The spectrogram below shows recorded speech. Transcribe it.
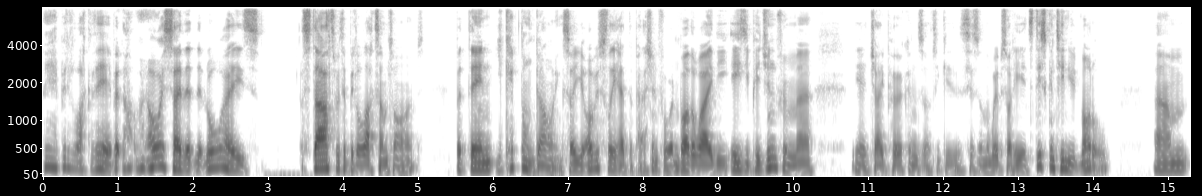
Yeah, a bit of luck there, but I I always say that it always starts with a bit of luck sometimes, but then you kept on going. So you obviously had the passion for it. And by the way, the Easy Pigeon from uh, yeah J Perkins, I think it says on the website here, it's discontinued model. Um,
